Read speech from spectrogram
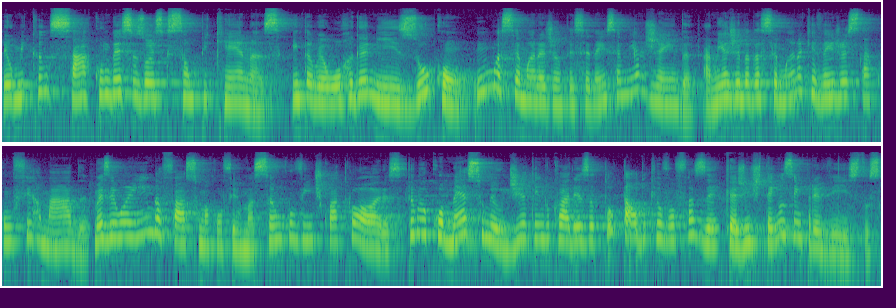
eu me cansar com decisões que são pequenas. Então eu organizo com uma semana de antecedência a minha agenda. A minha agenda da semana que vem já está confirmada, mas eu ainda faço uma confirmação com 24 horas. Então eu começo o meu dia tendo clareza total do que eu vou fazer, que a gente tem os imprevistos,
